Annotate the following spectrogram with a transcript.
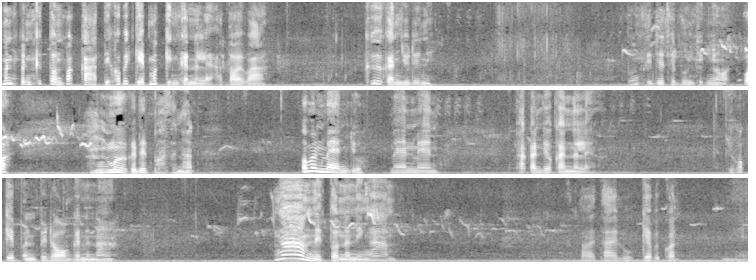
มันเป็นคือต้นผักกาดที่เขาไปเก็บมากินกันนั่นแหละต่อยว่า คือกันอยู่ด้วยนี่เบิ่งสิเด็ดให้เบิ่งจักหยอดว้ามือกับเด็ดบอสนัดเออมันแมนอยู่ แมนแมนพักอันเดียวกันนั่นแหละที่เขาเก็บอันไปดองกันนะนะงามเนี่ยต้นอันนี้งามต่อยตายลูกเก็บไปก่อนนี่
